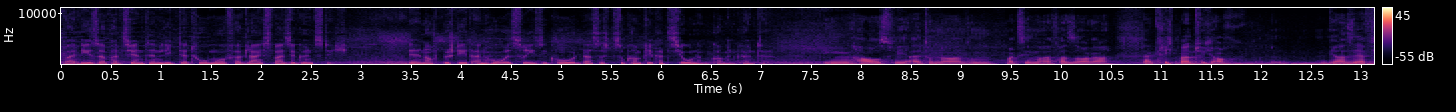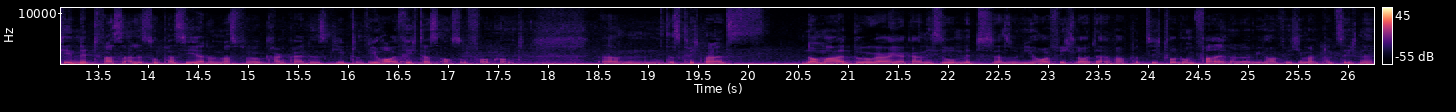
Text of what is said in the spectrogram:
Bei dieser Patientin liegt der Tumor vergleichsweise günstig. Dennoch besteht ein hohes Risiko, dass es zu Komplikationen kommen könnte. Ein Haus wie Altona, so ein Maximalversorger, da kriegt man natürlich auch ja, sehr viel mit, was alles so passiert und was für Krankheiten es gibt und wie häufig das auch so vorkommt. Ähm, das kriegt man als Normalbürger ja gar nicht so mit. Also wie häufig Leute einfach plötzlich tot umfallen oder wie häufig jemand plötzlich eine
